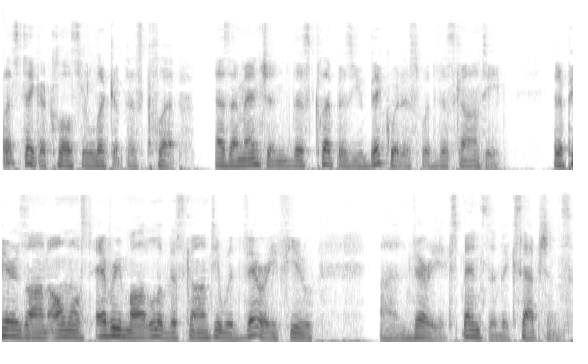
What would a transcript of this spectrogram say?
Let's take a closer look at this clip. As I mentioned, this clip is ubiquitous with Visconti. It appears on almost every model of Visconti with very few uh, and very expensive exceptions.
